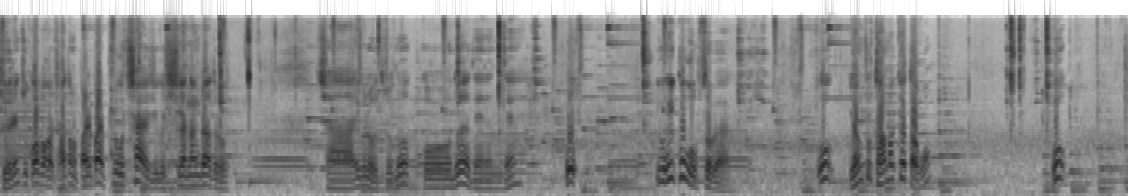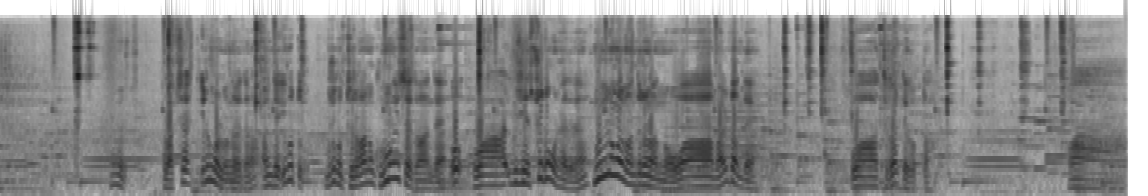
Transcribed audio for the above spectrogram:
기어렌치 꼽아가 자동으로 빨리빨리 풀고 치야지 이거 시간 낭비하도록 자 이걸 어디로 넣고 넣어야 되는데 어? 이거 입구가 없어 왜? 어? 양쪽 다 막혔다고? 어? 라체 이런 걸로 넣어야 되나? 아니 근데 이것도 무조건 들어가는 구멍이 있어야 되는데 어? 와 이거 진짜 수동으로 해야 되네? 뭐 이런 걸 만들어 놨노? 와 말도 안 돼. 와 들어갈 데가 없다. 와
